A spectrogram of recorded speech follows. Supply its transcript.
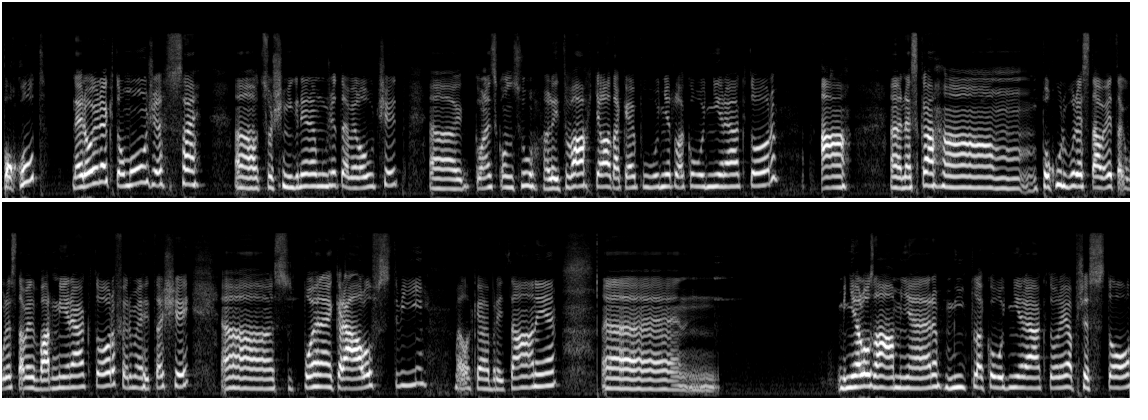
Pokud nedojde k tomu, že se což nikdy nemůžete vyloučit. Konec konců Litva chtěla také původně tlakovodní reaktor a Dneska, pokud bude stavět, tak bude stavět varný reaktor firmy Hitachi, Spojené království, Velké Británie, mělo záměr mít tlakovodní reaktory a přesto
